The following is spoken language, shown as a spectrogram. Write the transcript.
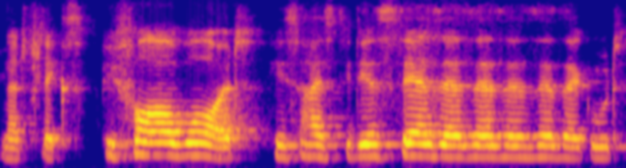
Netflix. Before Walt hieß, heißt die. Die ist sehr, sehr, sehr, sehr, sehr, sehr gut.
